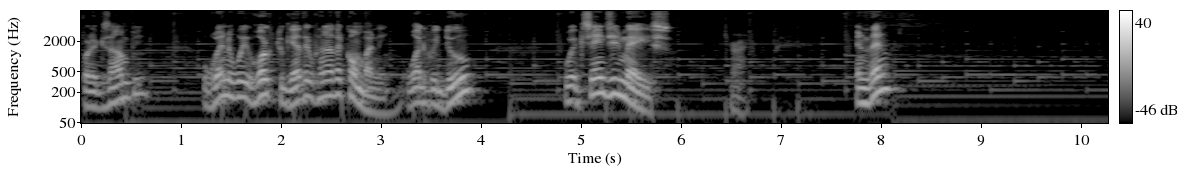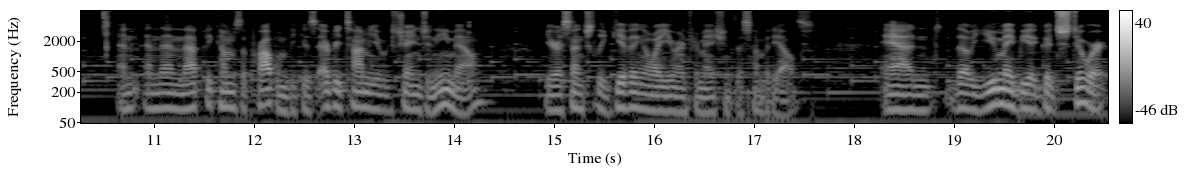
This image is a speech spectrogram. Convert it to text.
for example, when we work together with another company, what we do, we exchange emails, Correct. and then And, and then that becomes the problem because every time you exchange an email, you're essentially giving away your information to somebody else. And though you may be a good steward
